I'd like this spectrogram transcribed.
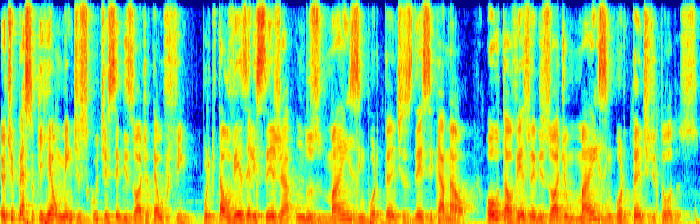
Eu te peço que realmente escute esse episódio até o fim, porque talvez ele seja um dos mais importantes desse canal, ou talvez o episódio mais importante de todos.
